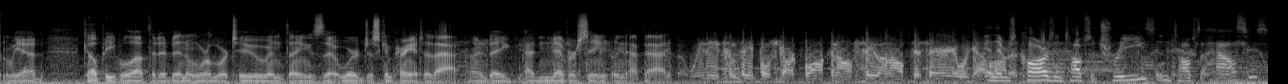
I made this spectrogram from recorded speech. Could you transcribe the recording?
And we had a couple people up that had been in World War II and things that were just comparing it to that. I mean, they had never seen anything that bad. We need some people to start blocking off, sealing off this area. We got and there was cars in tops of trees and tops of houses.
